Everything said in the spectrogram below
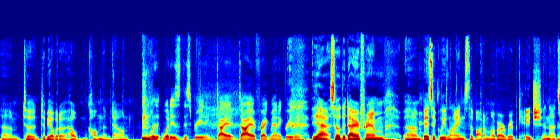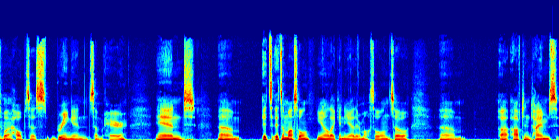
um, to to be able to help calm them down. what what is this breathing? Dia- diaphragmatic breathing. Yeah, so the diaphragm um, basically lines the bottom of our rib cage, and that's what Mhm. helps us bring in some air. And um, it's it's a muscle, you know, like any other muscle, and so um, uh, oftentimes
